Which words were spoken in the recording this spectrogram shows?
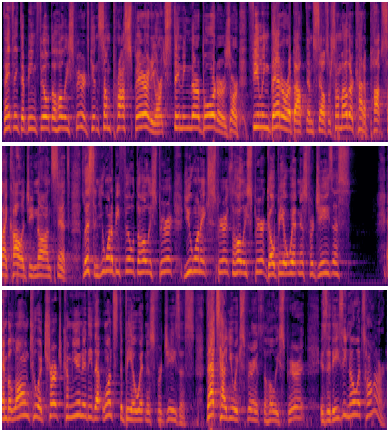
They think that being filled with the Holy Spirit is getting some prosperity or extending their borders or feeling better about themselves or some other kind of pop psychology nonsense. Listen, you want to be filled with the Holy Spirit? You want to experience the Holy Spirit? Go be a witness for Jesus and belong to a church community that wants to be a witness for Jesus. That's how you experience the Holy Spirit. Is it easy? No, it's hard.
